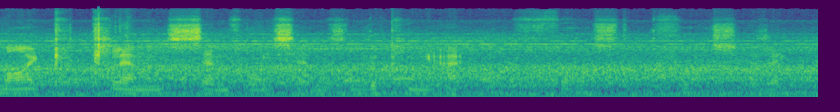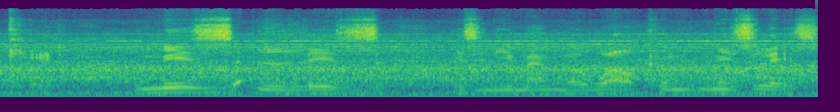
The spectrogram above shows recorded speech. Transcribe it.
Mike Clements, 747, is looking at First Crush as a kid. Ms. Liz is a new member. Welcome, Ms. Liz.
